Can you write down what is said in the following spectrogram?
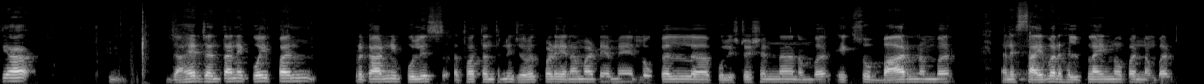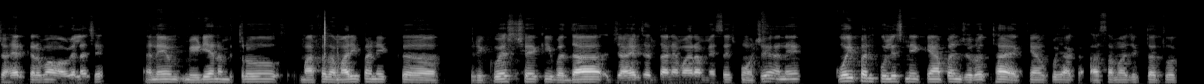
ત્યાં જાહેર જનતાને કોઈ પણ પ્રકારની પોલીસ અથવા તંત્રની જરૂરત પડે એના માટે અમે લોકલ પોલીસ સ્ટેશનના નંબર એકસો બાર નંબર અને સાયબર હેલ્પલાઇનનો પણ નંબર જાહેર કરવામાં આવેલા છે. અને મીડિયાના મિત્રો મારફત અમારી પણ એક રિક્વેસ્ટ છે કે બધા જાહેર જનતાને અમારા મેસેજ પહોંચે અને કોઈ પણ પોલીસની ક્યાં પણ જરૂરત થાય, ક્યાં કોઈ અસામાજિક તત્વ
